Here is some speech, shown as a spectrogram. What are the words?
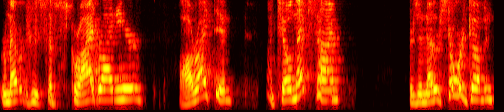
Remember to subscribe right here. All right, then. Until next time, there's another story coming.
